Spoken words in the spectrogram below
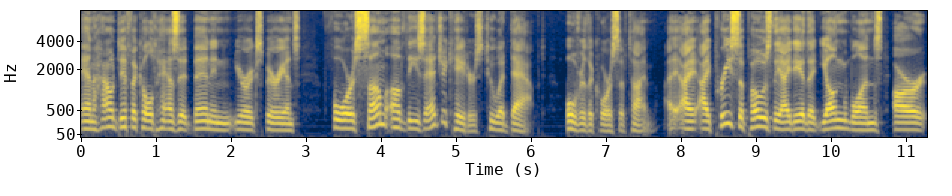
And how difficult has it been, in your experience, for some of these educators to adapt over the course of time? I, I, I presuppose the idea that young ones are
